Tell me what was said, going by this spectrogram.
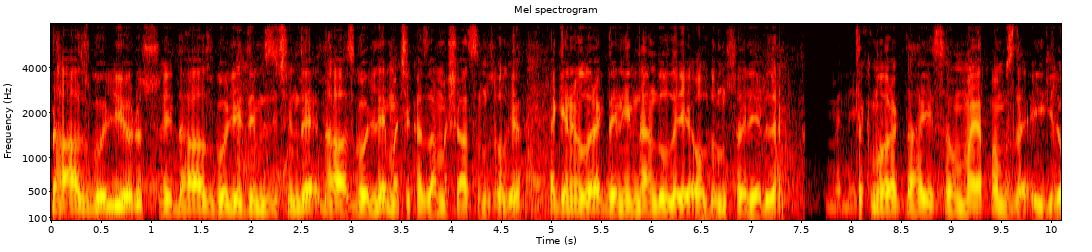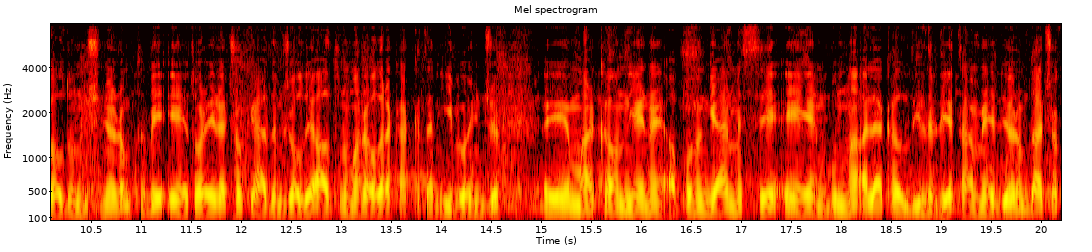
Daha az gol yiyoruz. E, daha az gol yediğimiz için de daha az golle maçı kazanma şansımız oluyor. Genel olarak deneyimden dolayı olduğunu söyleyebilirim. Takım olarak daha iyi savunma yapmamızla ilgili olduğunu düşünüyorum. Tabii e, Torreira çok yardımcı oluyor. 6 numara olarak hakikaten iyi bir oyuncu. E, Marcao'nun yerine Apo'nun gelmesi e, bununla alakalı değildir diye tahmin ediyorum. Daha çok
